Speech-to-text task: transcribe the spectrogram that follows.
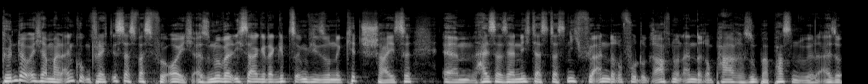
könnt ihr euch ja mal angucken. Vielleicht ist das was für euch. Also nur weil ich sage, da gibt es irgendwie so eine Kitsch-Scheiße, ähm, heißt das ja nicht, dass das nicht für andere Fotografen und andere Paare super passen würde. Also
